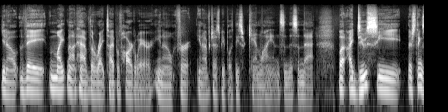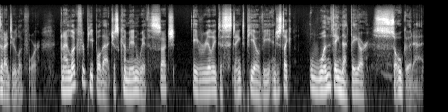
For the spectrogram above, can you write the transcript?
you know, they might not have the right type of hardware, you know, for, you know, advertising people like these are Cannes Lions and this and that. But I do see, there's things that I do look for. And I look for people that just come in with such a really distinct POV and just like one thing that they are so good at.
